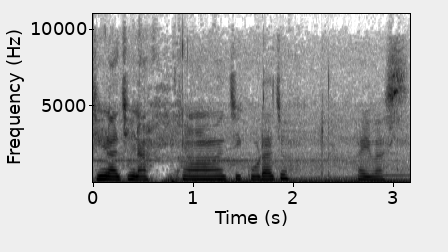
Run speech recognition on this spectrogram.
ઝીણા ઝીણા ચીકુડા જો આવ્યા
